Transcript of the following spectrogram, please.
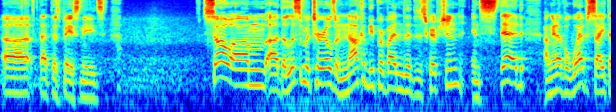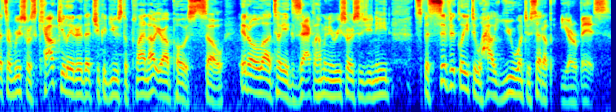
uh, that this base needs. So, um, uh, the list of materials are not going to be provided in the description. Instead, I'm going to have a website that's a resource calculator that you could use to plan out your outposts. So, it'll uh, tell you exactly how many resources you need, specifically to how you want to set up your base.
